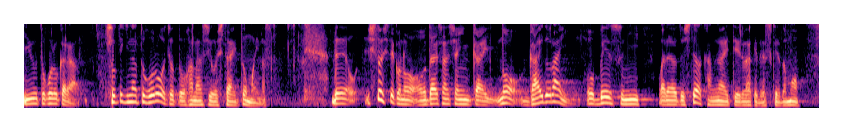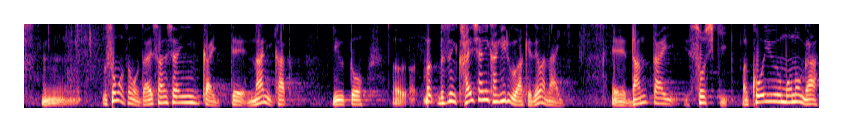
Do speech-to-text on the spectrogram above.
いうところから基礎的なところをちょっとお話をしたいと思います。で主としてこの第三者委員会のガイドラインをベースに我々としては考えているわけですけれども、うん、そもそも第三者委員会って何かというと、まあ、別に会社に限るわけではない、えー、団体組織、まあ、こういうものが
